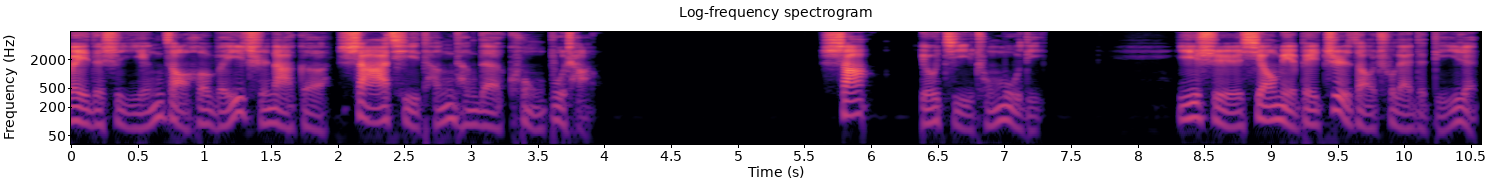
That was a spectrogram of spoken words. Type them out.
为的是营造和维持那个杀气腾腾的恐怖场。杀有几重目的：一是消灭被制造出来的敌人；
